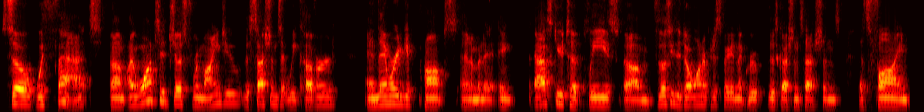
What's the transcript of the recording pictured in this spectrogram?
So with that, um, I want to just remind you the sessions that we covered, and then we're going to give prompts, and I'm going to eh, ask you to please, um, for those of you that don't want to participate in the group discussion sessions, that's fine,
